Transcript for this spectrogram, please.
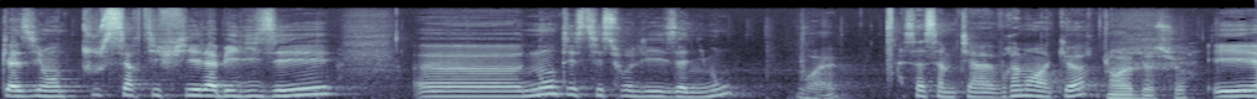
quasiment tous certifiés, labellisés, non testés sur les animaux. Ouais. Ça, ça me tient vraiment à cœur. Ouais, bien sûr. Et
